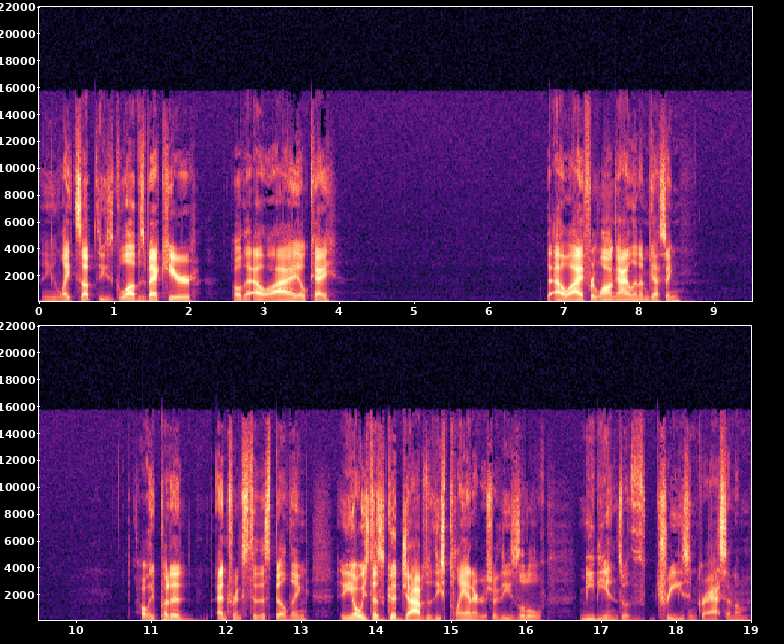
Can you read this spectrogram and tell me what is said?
And he lights up these gloves back here. Oh, the LI? Okay. The LI for Long Island, I'm guessing. Oh, he put an entrance to this building. And he always does good jobs with these planters or these little medians with trees and grass in them.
